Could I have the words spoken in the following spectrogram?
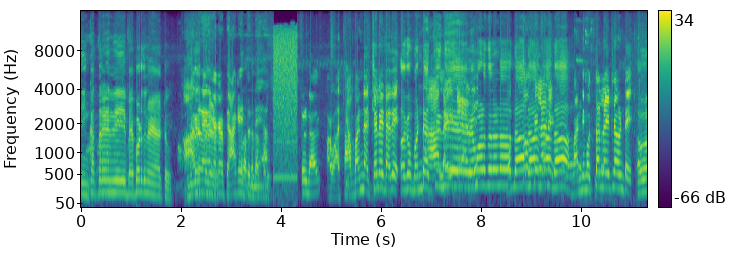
ఇంకా భయపడుతున్నాయి అటు. అక్కడ ప్యాక్ అవుతుంది ఆ బండి వచ్చలేట అదే. ఒక బండి ఆ వచ్చింది లైట్ అది. భయపడుతున్నాడు. దా, మొత్తం దా, తెల్లారే. దా, దా. బండి మొత్తం లైట్లో ఉంటాయి. అగో.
